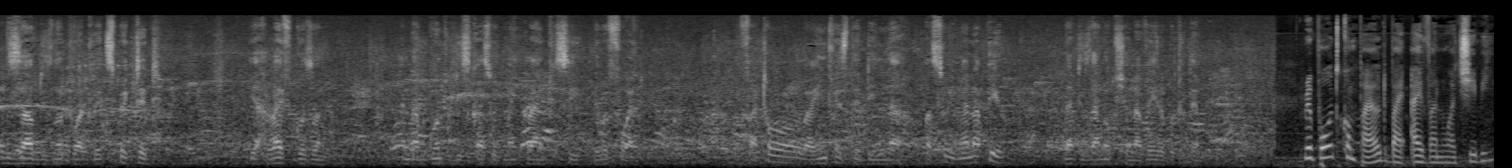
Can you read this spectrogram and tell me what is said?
observed is not what we expected. Yeah, life goes on. And I'm going to discuss with my client to see the way forward. If at all they are interested in uh, pursuing an appeal, that is an option available to them. Report compiled by Ivan Wachibi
